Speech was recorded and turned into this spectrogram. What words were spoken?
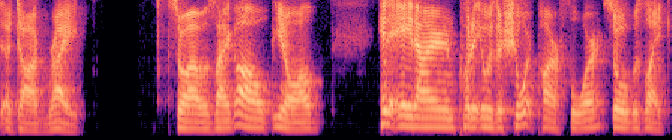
a dog right, so I was like, oh, you know, I'll hit eight iron, put it. It was a short par four, so it was like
